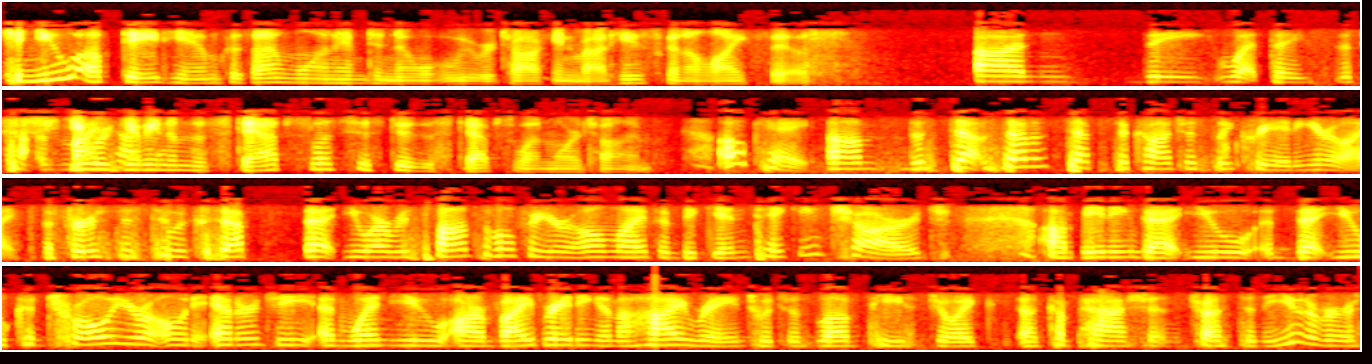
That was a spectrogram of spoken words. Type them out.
can you update him because I want him to know what we were talking about. He's going to like this. On the what the the to- You were giving him the steps. Let's just do the steps one more time. Okay, um, the step, seven steps to consciously creating your life. The first is to accept that you are responsible for your own life and begin taking charge, uh, meaning that you that you control your own energy, and when you are vibrating in the high range, which is love, peace, joy, uh, compassion, trust in the universe,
